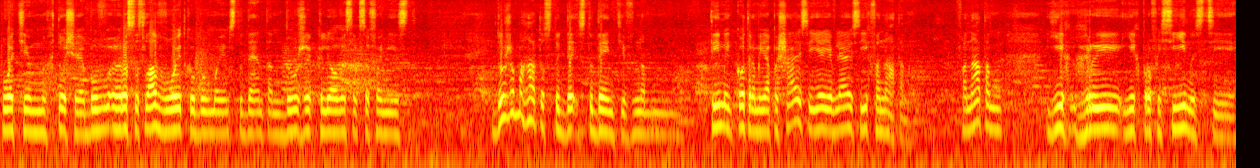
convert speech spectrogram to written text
Потім хто ще був Ростислав Войтко був моїм студентом, дуже кльовий саксофоніст. Дуже багато студе- студентів, тими, котрими я пишаюся, я являюся їх фанатами. Фанатом їх гри, їх професійності е,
